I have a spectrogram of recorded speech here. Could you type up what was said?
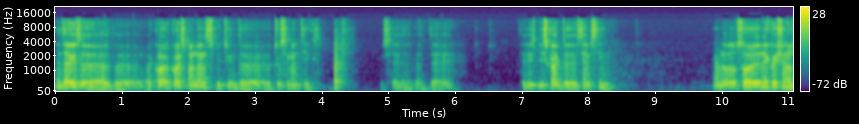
And there is a, the, a co correspondence between the two semantics. We say that, that they, they describe the same thing. And also an equational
